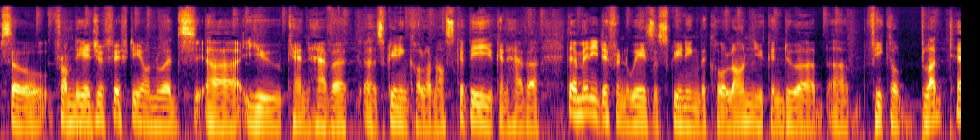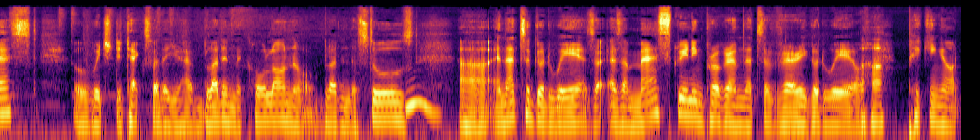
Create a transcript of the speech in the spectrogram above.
So from the age of 50 onwards, uh, you can have a, a screening colonoscopy. You can have a. There are many different ways of screening the colon. You can do a, a fecal blood test, which detects whether you have blood in the colon or blood in the stools, uh, and that's a good way as a as a mass screening program. That's a very good way of Uh-huh. picking out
